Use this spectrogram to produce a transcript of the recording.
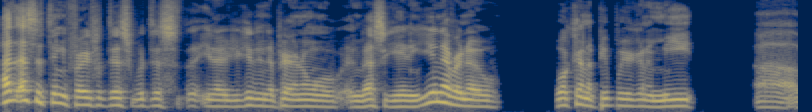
that's the thing, folks. With this, with this, you know, you're getting into paranormal investigating. You never know what kind of people you're going to meet. Uh,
